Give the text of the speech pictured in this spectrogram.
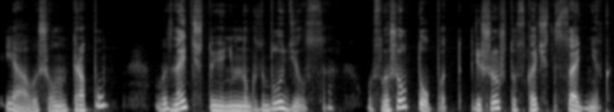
Я вышел на тропу. Вы знаете, что я немного заблудился. Услышал топот, решил, что скачет всадник.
